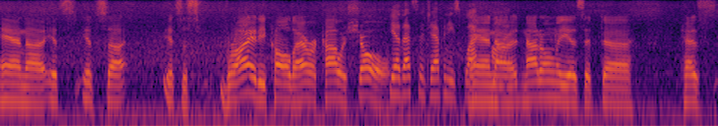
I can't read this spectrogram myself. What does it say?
and uh, it's it's uh, it's a variety called Arakawa Sho. Yeah, that's the Japanese black and pine. uh, not only is it uh, has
